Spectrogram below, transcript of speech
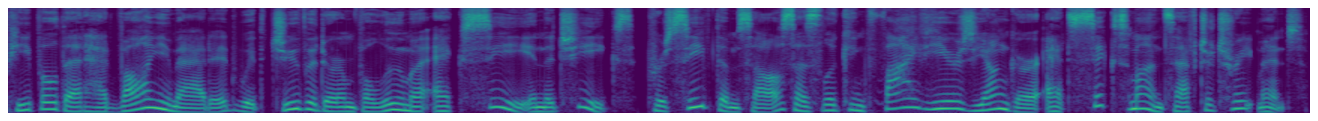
people that had volume added with Juvederm Voluma XC in the cheeks perceived themselves as looking five years younger at six months after treatment.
